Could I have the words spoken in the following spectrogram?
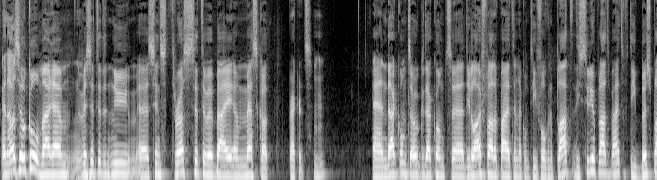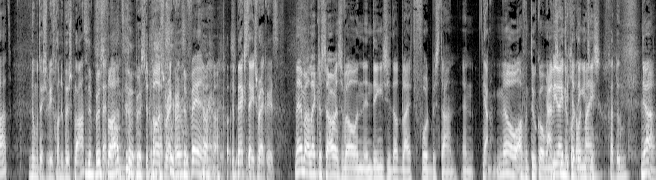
en dat was heel cool. Maar ehm, we zitten nu, eh, sinds Thrust zitten we bij eh, Mascot Records. Mhm. En daar komt ook daar komt, eh, die live plaat op uit. En dan komt die volgende plaat, die studioplaat op uit. Of die busplaat. Noem het alsjeblieft gewoon de busplaat. De busplaat. Vet, man. De bus record. De fan. De backstage record. Nee, maar Electrosaurus is wel een, een dingetje dat blijft voortbestaan. En Ja. wel af en toe komen Ja, er misschien nog wat dingetjes. gaat doen. Ja,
